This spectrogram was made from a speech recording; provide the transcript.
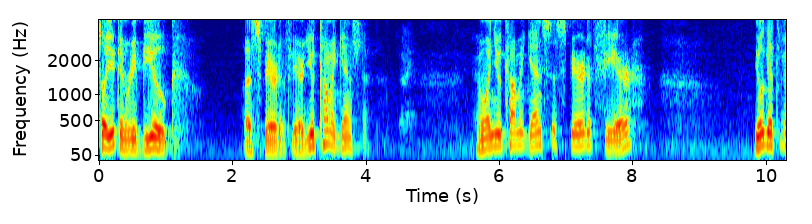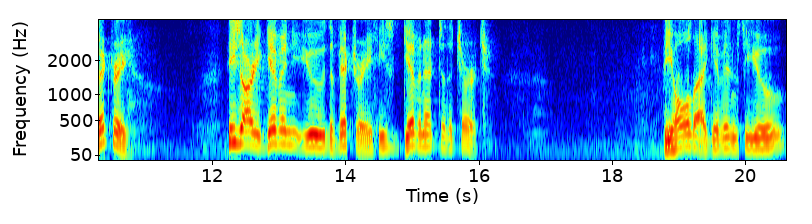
So, you can rebuke a spirit of fear. You come against it. And when you come against the spirit of fear, you'll get the victory. He's already given you the victory, He's given it to the church. Behold, I give unto you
